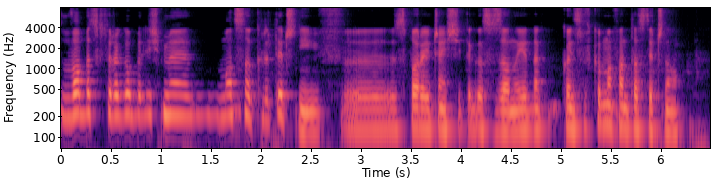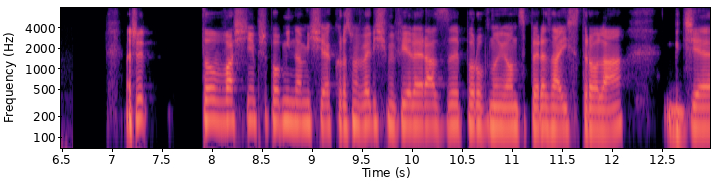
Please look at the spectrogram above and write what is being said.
wobec którego byliśmy mocno krytyczni w e, sporej części tego sezonu, jednak końcówkę ma fantastyczną. Znaczy, to właśnie przypomina mi się, jak rozmawialiśmy wiele razy, porównując Pereza i Strola, gdzie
